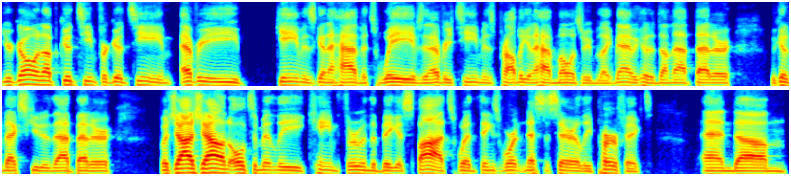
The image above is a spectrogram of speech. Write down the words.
you're going up good team for good team, every game is going to have its waves and every team is probably going to have moments where you'd be like, man, we could have done that better. We could have executed that better. But Josh Allen ultimately came through in the biggest spots when things weren't necessarily perfect. And, um,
